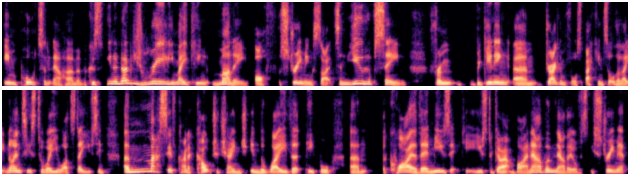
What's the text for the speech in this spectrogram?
important now, Herman, because you know nobody's really making money off streaming sites, and you have seen from beginning um, Dragon Force back in sort of the late '90s to where you are today, you've seen a massive kind of culture change in the way that people um, acquire their music. It used to go out and buy an album. Now they obviously stream it.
